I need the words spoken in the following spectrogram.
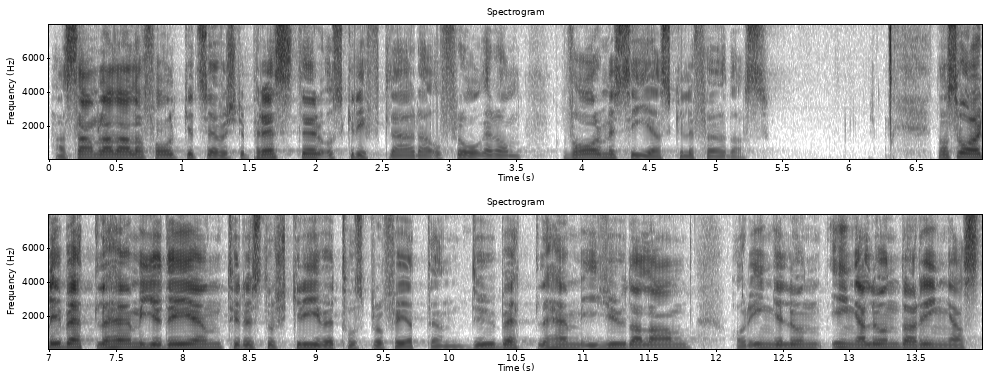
Han samlade alla folkets överstepräster och skriftlärda och frågade dem var Messias skulle födas. De svarade i Betlehem i Judeen, ty det står skrivet hos profeten. Du Betlehem i Judaland har ingalunda ringast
